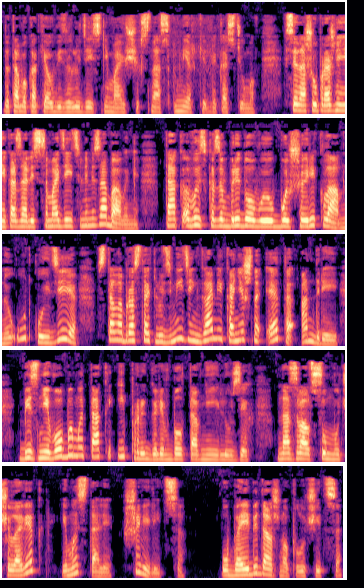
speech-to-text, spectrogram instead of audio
до того, как я увидел людей, снимающих с нас мерки для костюмов. Все наши упражнения казались самодеятельными забавами. Так, высказав бредовую, больше рекламную утку, идея стала обрастать людьми, деньгами, и, конечно, это Андрей. Без него бы мы так и прыгали в болтовне иллюзиях. Назвал сумму человек, и мы стали шевелиться. У Бэйби должно получиться.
